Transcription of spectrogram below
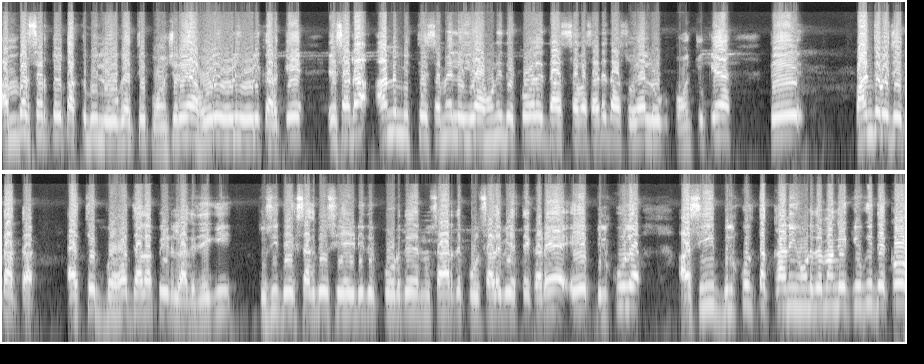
ਅੰਮ੍ਰਿਤਸਰ ਤੋਂ ਤੱਕ ਵੀ ਲੋਕ ਇੱਥੇ ਪਹੁੰਚ ਰਹੇ ਆ ਹੌਲੀ ਹੌਲੀ ਹੌਲੀ ਕਰਕੇ ਇਹ ਸਾਡਾ ਅਨਮਿੱਥੇ ਸਮੇਂ ਲਈ ਆ ਹੁਣੀ ਦੇਖੋ ਹਲੇ 10 ਸਵਾ 10:30 ਹੋਇਆ ਲੋਕ ਪਹੁੰਚ ਚੁੱਕੇ ਆ ਤੇ 5 ਵਜੇ ਤੱਕ ਇੱਥੇ ਬਹੁਤ ਜ਼ਿਆਦਾ ਭੀੜ ਲੱਗ ਜਾਏਗੀ ਤੁਸੀਂ ਦੇਖ ਸਕਦੇ ਹੋ ਸੀਆਈਡੀ ਦੀ ਰਿਪੋਰਟ ਦੇ ਅਨੁਸਾਰ ਤੇ ਪੁਲਿਸ ਵਾਲੇ ਵੀ ਇੱਥੇ ਖੜੇ ਆ ਇਹ ਬਿਲਕੁਲ ਅਸੀਂ ਬਿਲਕੁਲ ਧੱਕਾ ਨਹੀਂ ਹੋਣ ਦੇਵਾਂਗੇ ਕਿਉਂਕਿ ਦੇਖੋ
